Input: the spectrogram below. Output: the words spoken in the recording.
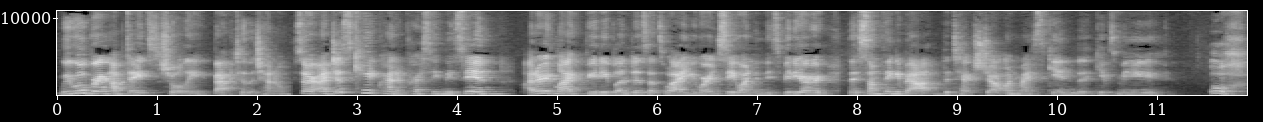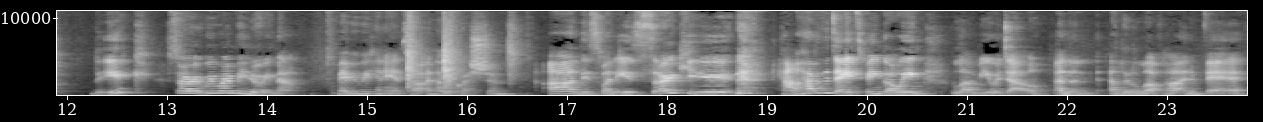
we will bring updates shortly back to the channel. So I just keep kind of pressing this in. I don't like beauty blenders, that's why you won't see one in this video. There's something about the texture on my skin that gives me, ugh, the ick. So we won't be doing that. Maybe we can answer another question. Ah, uh, this one is so cute. How have the dates been going? Love you, Adele. And then a little love heart and a bear.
